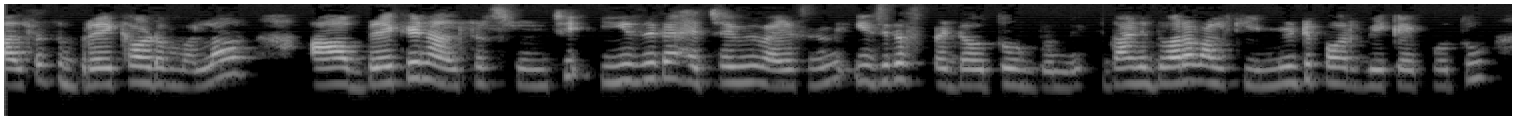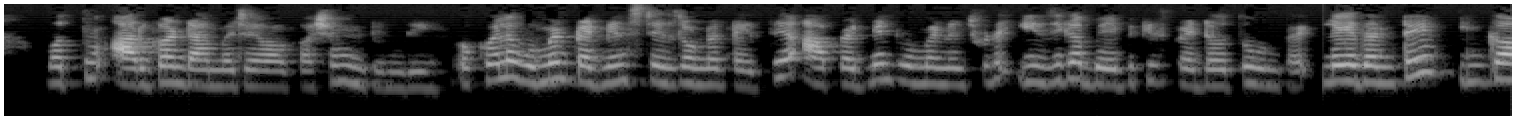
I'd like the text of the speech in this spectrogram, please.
ఆల్సర్స్ బ్రేక్ అవ్వడం వల్ల ఆ బ్రేక్ అయిన అల్సర్స్ నుంచి ఈజీగా హెచ్ఐవి వైరస్ అనేది ఈజీగా స్ప్రెడ్ అవుతూ ఉంటుంది. దాని ద్వారా వాళ్ళకి ఇమ్యూనిటీ పవర్ వీక్ అయిపోతూ మొత్తం ఆర్గాన్ డ్యామేజ్ అయ్యే అవకాశం ఉంటుంది. ఒకవేళ ఉమెన్ ప్రెగ్నెంట్ స్టేజ్‌లో ఉన్నట్టయితే ఆ ప్రెగ్నెంట్ ఉమెన్ నుంచి కూడా ఈజీగా బేబీకి స్ప్రెడ్ అవుతూ ఉంటాయి. లేదంటే ఇంకా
